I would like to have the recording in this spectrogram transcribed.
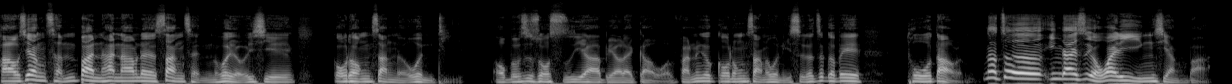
好像承办和他们的上层会有一些沟通上的问题，而不是说施压不要来告我，反正就沟通上的问题，使得这个被拖到了。那这应该是有外力影响吧？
